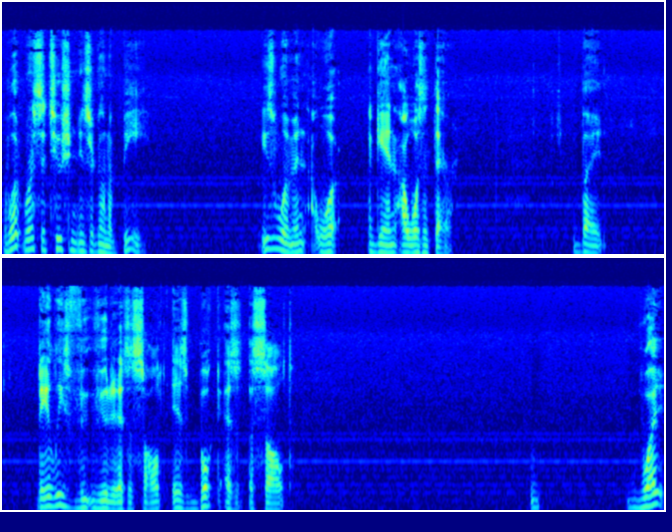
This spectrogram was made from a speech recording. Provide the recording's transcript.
What restitution is there going to be? These women, what again? I wasn't there, but they at least viewed it as assault. Is booked as assault. What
